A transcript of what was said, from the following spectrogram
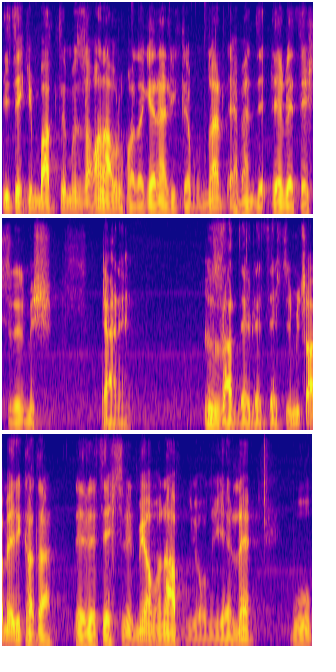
Nitekim baktığımız zaman Avrupa'da genellikle bunlar hemen de, devletleştirilmiş. Yani hızla devletleştirilmiş. Amerika'da devletleştirilmiyor ama ne yapılıyor onun yerine? Bu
